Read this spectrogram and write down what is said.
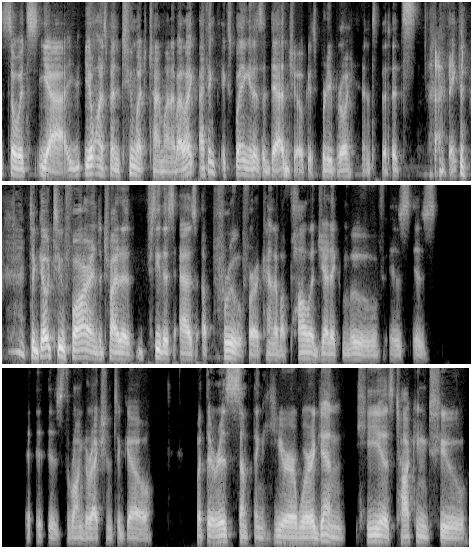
so it's yeah, you don't want to spend too much time on it. But I like I think explaining it as a dad joke is pretty brilliant. That it's I think to go too far and to try to see this as a proof or a kind of apologetic move is is is the wrong direction to go. But there is something here where again he is talking to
